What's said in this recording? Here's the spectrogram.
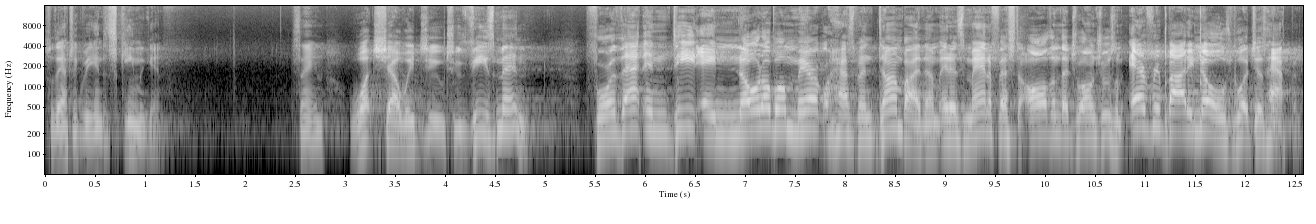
So they have to begin to scheme again saying, What shall we do to these men? For that indeed a notable miracle has been done by them. It is manifest to all them that dwell in Jerusalem. Everybody knows what just happened.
